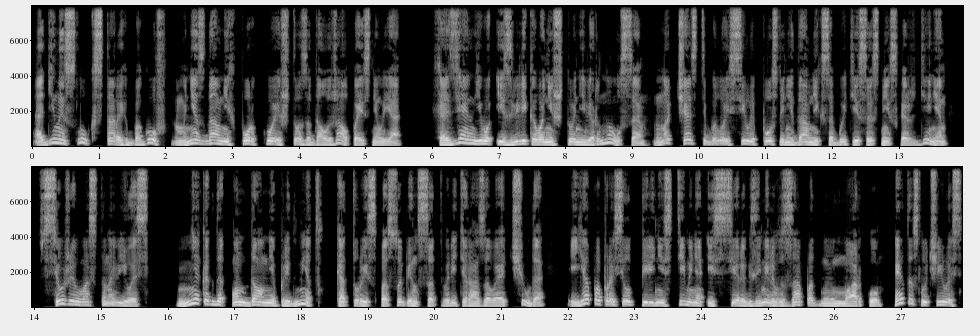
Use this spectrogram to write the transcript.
Один из слуг старых богов мне с давних пор кое-что задолжал, пояснил я. Хозяин его из великого ничто не вернулся, но часть былой силы после недавних событий со снисхождением все же восстановилась. Некогда он дал мне предмет, который способен сотворить разовое чудо, я попросил перенести меня из серых земель в западную марку. Это случилось.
